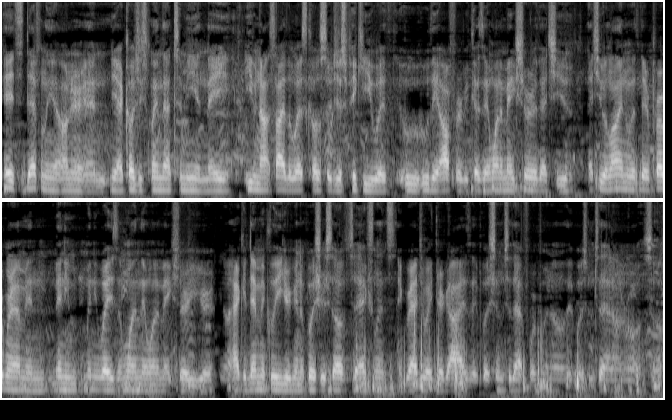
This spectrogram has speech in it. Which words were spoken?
It's definitely an honor, and yeah, coach explained that to me, and they even outside the West Coast are just picky with who who they offer because they want to make sure that you that you align with their program in many many ways. And one, they want to make sure you're academically you're going to push yourself to excellence. They graduate their guys, they push them to that 4.0, they push them to that honor roll. So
